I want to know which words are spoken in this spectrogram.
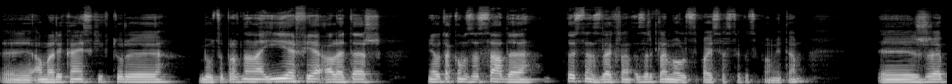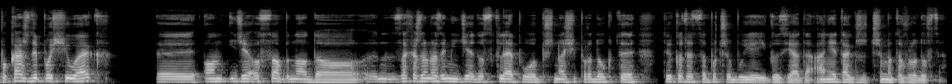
e, amerykański, który był co prawda na IF-ie, ale też miał taką zasadę, to jest ten z, reklamy Old Spice, z tego co pamiętam, że po każdy posiłek on idzie osobno do, za każdym razem idzie do sklepu, przynosi produkty, tylko to, co potrzebuje i go zjada, a nie tak, że trzyma to w lodówce.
